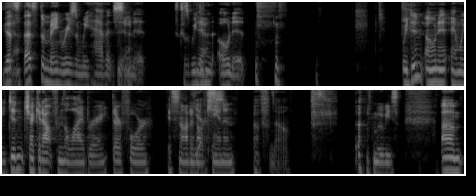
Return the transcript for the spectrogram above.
that's Yeah. that's the main reason we haven't Yeah. seen it. It's because we Yeah. didn't own it. we didn't own it and we didn't check it out from the library. Therefore, it's not in our canon of no. of movies. Um,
